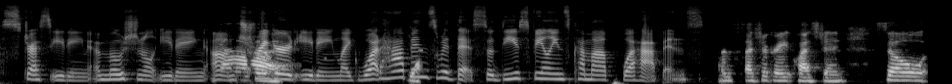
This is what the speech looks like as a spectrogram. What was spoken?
stress eating, emotional eating, um, yeah. triggered eating? Like, what happens yeah. with this? So these feelings come up. What happens? That's such a great question. So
